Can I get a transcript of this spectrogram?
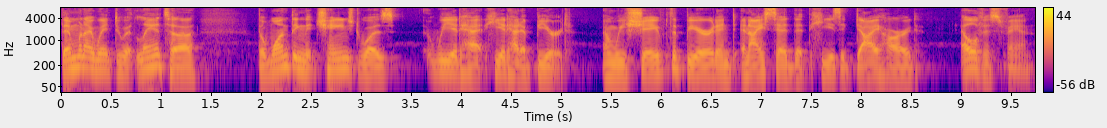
Then when I went to Atlanta, the one thing that changed was we had had he had had a beard, and we shaved the beard, and and I said that he is a diehard. Elvis fan.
